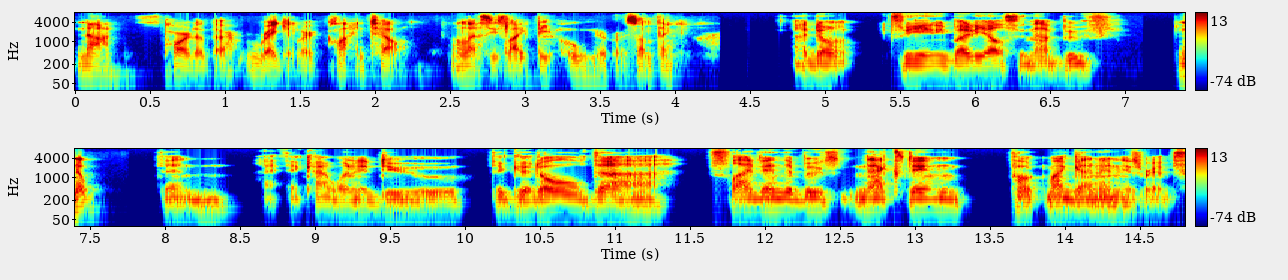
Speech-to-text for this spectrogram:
not part of the regular clientele unless he's like the owner or something. I don't see anybody else in that booth. Nope. Then I think I want to do the good old uh, slide in the booth next to him, poke my gun in his ribs.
